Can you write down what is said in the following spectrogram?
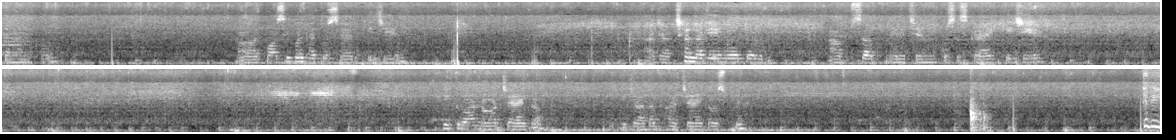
चैनल को। और पॉसिबल है तो शेयर कीजिए। आज अच्छा लगे हो तो आप सब मेरे चैनल को सब्सक्राइब कीजिए। एक राउंड और जाएगा। ये ज़्यादा भर जाएगा उस पर थ्री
